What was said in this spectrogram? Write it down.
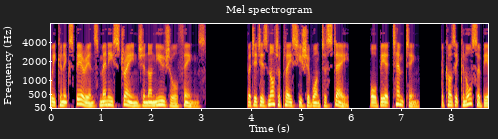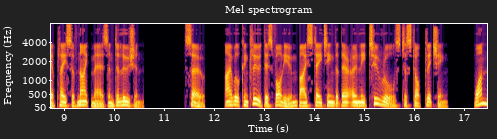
we can experience many strange and unusual things. But it is not a place you should want to stay, albeit tempting, because it can also be a place of nightmares and delusion. So, I will conclude this volume by stating that there are only two rules to stop glitching. 1.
